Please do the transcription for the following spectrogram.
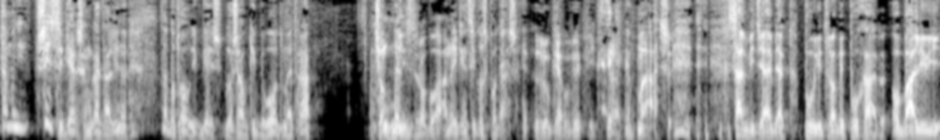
Tam oni wszyscy wierszem gadali, no, no bo to, wiesz, gorzałki było od metra. Ciągnęli zdrowo, a najwięcej gospodarze. Lubiał wypić, co? Masz. Sam widziałem, jak półlitrowy puchar obalił i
